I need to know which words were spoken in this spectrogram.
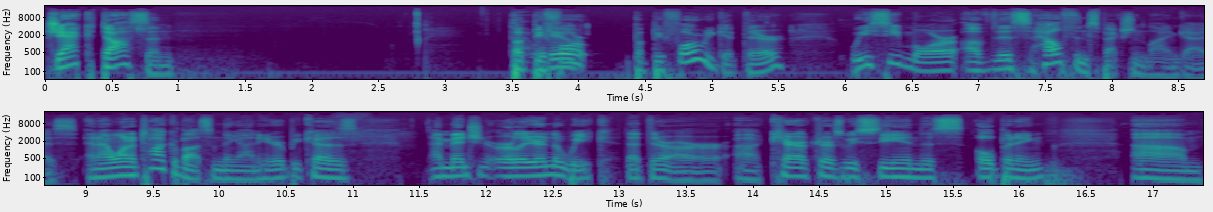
Jack Dawson. But That before but before we get there, we see more of this health inspection line, guys. And I want to talk about something on here because I mentioned earlier in the week that there are uh, characters we see in this opening um,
